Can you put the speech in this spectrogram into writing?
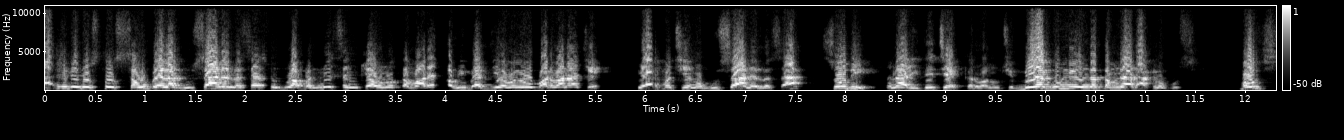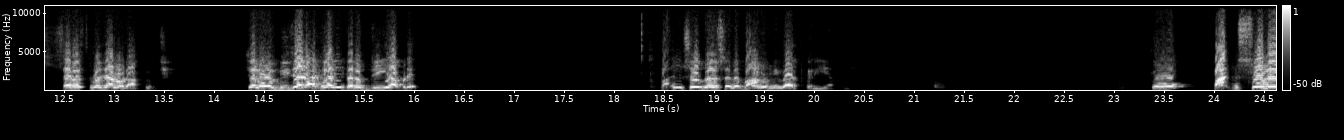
આ રીતે દોસ્તો, સૌ પહેલા ગુસા અને લસા શોધવા બંને સંખ્યાઓનો તમારે અવિભાજ્ય અવયવો પાડવાના છે. ત્યાર પછી એનો ગુસ્સા અને લસા શોધી અને આ રીતે ચેક કરવાનું છે. બે ગુણની અંદર તમને આ દાખલો પૂછશે. બહુ સરસ મજાનો દાખલો છે. ચલો બીજા દાખલાની તરફ જઈએ આપણે. પાંચસો દસ અને બાણું વાત કરીએ આપણે. તો પાંચસો ને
